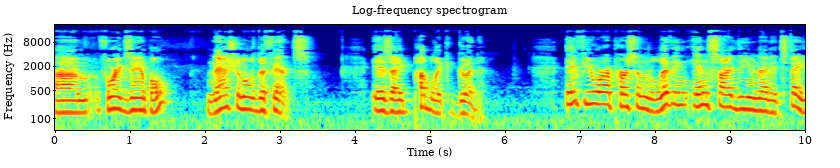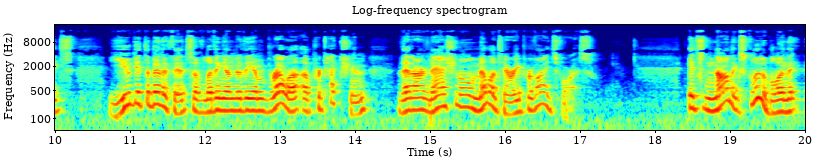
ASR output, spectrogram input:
Um, for example, national defense is a public good if you are a person living inside the United States, you get the benefits of living under the umbrella of protection that our national military provides for us. It's non-excludable in that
